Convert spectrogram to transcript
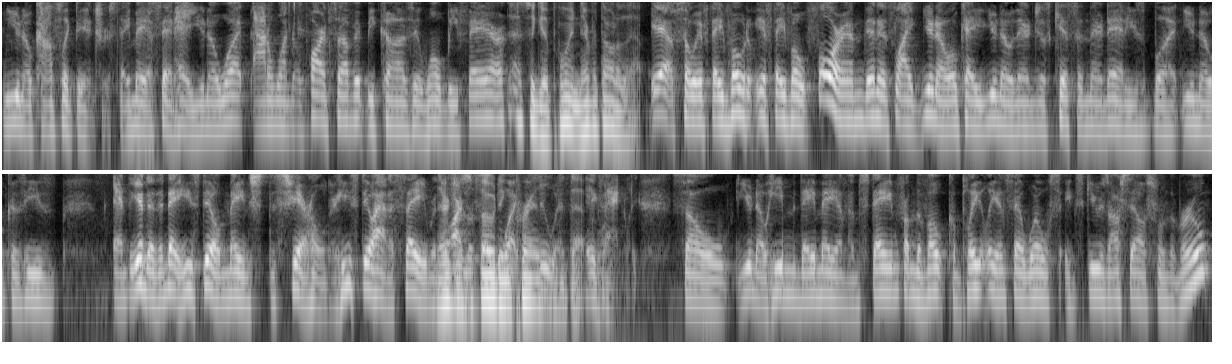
You know, conflict of interest. They may have said, "Hey, you know what? I don't want no parts of it because it won't be fair." That's a good point. Never thought of that. Yeah. So if they vote, if they vote for him, then it's like you know, okay, you know, they're just kissing their daddies, but you know, because he's at the end of the day, he's still main shareholder. He still had a say. They're just voting president that Exactly. So you know, he they may have abstained from the vote completely and said, "We'll excuse ourselves from the room."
